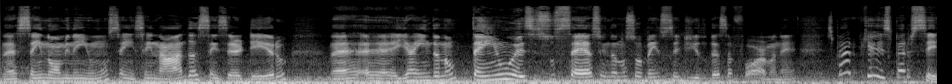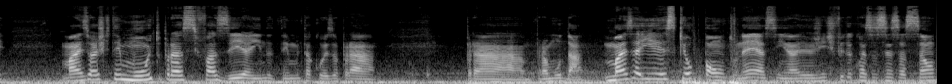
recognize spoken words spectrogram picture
né? Sem nome nenhum, sem, sem nada, sem ser herdeiro, né? É, e ainda não tenho esse sucesso, ainda não sou bem sucedido dessa forma, né? Espero que espero ser. Mas eu acho que tem muito para se fazer ainda, tem muita coisa para para mudar. Mas aí esse que é o ponto, né? Assim, a gente fica com essa sensação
